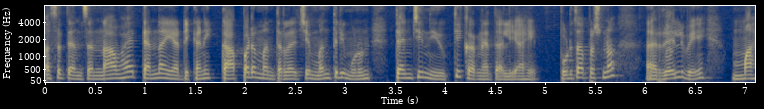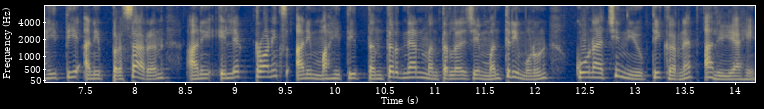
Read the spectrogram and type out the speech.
असं त्यांचं नाव आहे. त्यांना या ठिकाणी कापड मंत्रालयाचे मंत्री म्हणून त्यांची नियुक्ती करण्यात आली आहे. पुढचा प्रश्न रेल्वे माहिती आणि प्रसारण आणि इलेक्ट्रॉनिक्स आणि माहिती तंत्रज्ञान मंत्रालयाचे मंत्री म्हणून कोणाची नियुक्ती करण्यात आलेली आहे?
